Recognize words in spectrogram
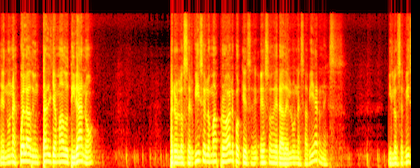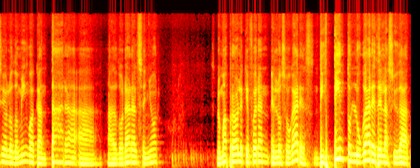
en una escuela de un tal llamado tirano, pero los servicios lo más probable porque eso era de lunes a viernes y los servicios de los domingos a cantar, a, adorar al Señor. Lo más probable es que fueran en los hogares, distintos lugares de la ciudad.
